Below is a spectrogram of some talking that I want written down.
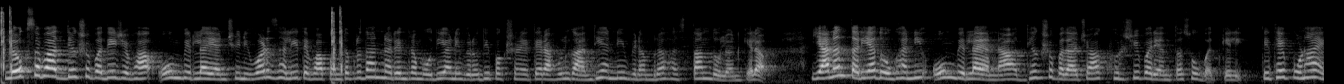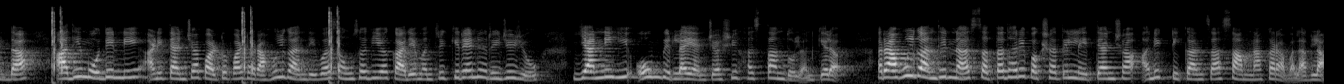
लोकसभा अध्यक्षपदी जेव्हा ओम बिर्ला यांची निवड झाली तेव्हा पंतप्रधान नरेंद्र मोदी आणि विरोधी पक्षनेते राहुल गांधी यांनी विनम्र हस्तांदोलन केलं. यानंतर या दोघांनी ओम बिर्ला यांना अध्यक्षपदाच्या खुर्चीपर्यंत सोबत केली. तिथे पुन्हा एकदा आधी मोदींनी आणि त्यांच्या पाठोपाठ राहुल गांधी व संसदीय कार्यमंत्री किरेन रिजिजू यांनीही ओम बिर्ला यांच्याशी हस्तांदोलन केलं. राहुल गांधींना सत्ताधारी पक्षातील नेत्यांच्या अनेक टीकांचा सामना करावा लागला.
